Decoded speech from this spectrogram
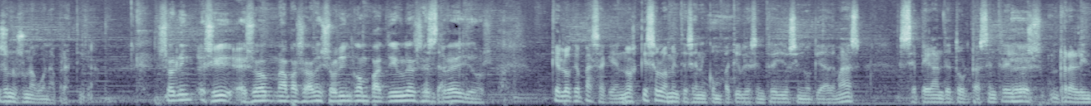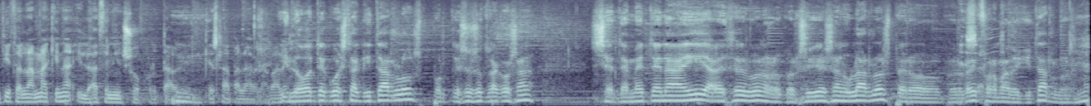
Eso no es una buena práctica. Son in- sí, eso me ha pasado a mí, son incompatibles entre ellos. ¿Qué es lo que pasa? Que no es que solamente sean incompatibles entre ellos, sino que además se pegan de tortas entre ellos, ralentizan la máquina y lo hacen insoportable, que es la palabra, ¿vale? Y luego te cuesta quitarlos, porque eso es otra cosa. Se te meten ahí, a veces, bueno, lo consigues anularlos, pero, pero no hay forma de quitarlos, ¿no?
